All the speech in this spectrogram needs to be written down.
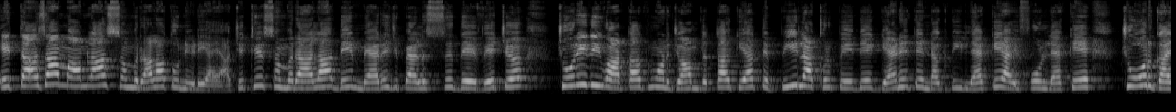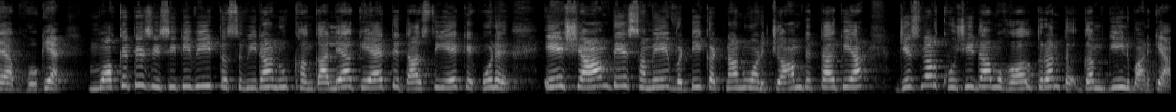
ਇਹ ਤਾਜ਼ਾ ਮਾਮਲਾ ਸਮਰਾਲਾ ਤੋਂ ਨੇੜੇ ਆਇਆ, ਜਿੱਥੇ ਸਮਰਾਲਾ ਦੇ ਮੈਰਿਜ ਪੈਲਸ ਦੇ ਵਿੱਚ ਚੋਰੀ ਦੀ ਵਾਰਦਾਤ ਨੂੰ ਅੰਜਾਮ ਦਿੱਤਾ ਗਿਆ ਤੇ 20 ਲੱਖ ਰੁਪਏ ਦੇ ਗਹਿਣੇ ਤੇ ਨਕਦੀ ਲੈ ਕੇ, ਆਈਫੋਨ ਲੈ ਕੇ ਚੋਰ ਗਾਇਬ ਹੋ ਗਿਆ। ਮੌਕੇ ਤੇ ਸੀਸੀਟੀਵੀ ਤਸਵੀਰਾਂ ਨੂੰ ਖੰਗਾਲਿਆ ਗਿਆ ਹੈ ਤੇ ਦੱਸਦੀ ਹੈ ਕਿ ਹੁਣ ਇਹ ਸ਼ਾਮ ਦੇ ਸਮੇਂ ਵੱਡੀ ਘਟਨਾ ਨੂੰ ਅੰਜਾਮ ਦਿੱਤਾ ਗਿਆ। ਜਿਸ ਨਾਲ ਖੁਸ਼ੀ ਦਾ ਮਾਹੌਲ ਤੁਰੰਤ ਗਮਗੀਨ ਬਣ ਗਿਆ।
